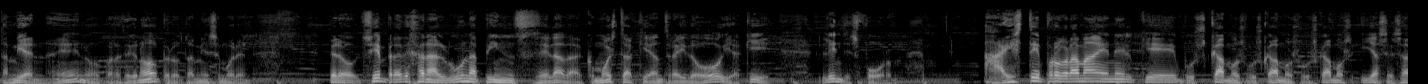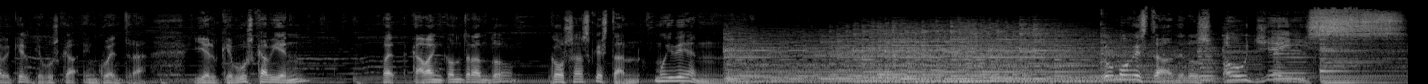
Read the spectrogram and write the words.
también, ¿eh? no parece que no, pero también se mueren. Pero siempre dejan alguna pincelada, como esta que han traído hoy aquí, Lindisfarne, a este programa en el que buscamos, buscamos, buscamos, y ya se sabe que el que busca encuentra. Y el que busca bien, acaba encontrando cosas que están muy bien. Como esta de los OJs.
